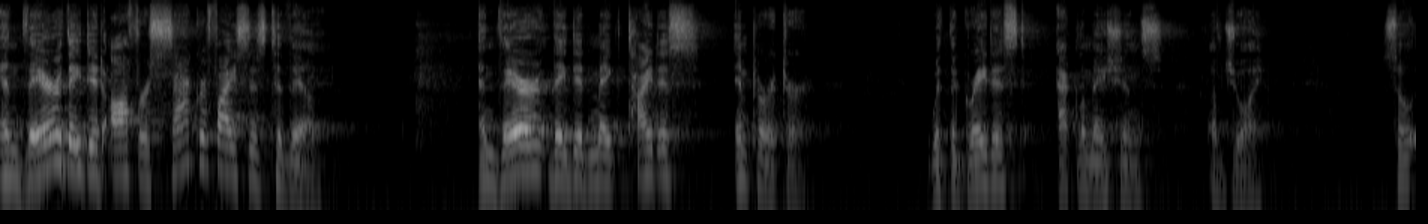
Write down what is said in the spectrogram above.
And there they did offer sacrifices to them. And there they did make Titus imperator with the greatest acclamations of joy. So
